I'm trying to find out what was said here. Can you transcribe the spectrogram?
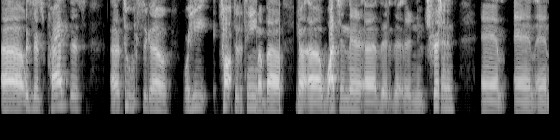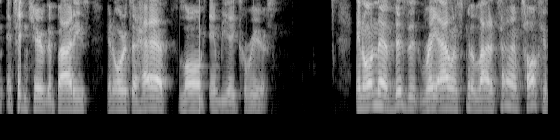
uh, Wizards practice uh, two weeks ago where he talked to the team about, you know, uh, watching their, uh, their, their, their nutrition and, and, and, and taking care of their bodies in order to have long NBA careers. And on that visit, Ray Allen spent a lot of time talking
